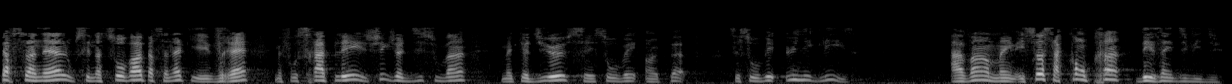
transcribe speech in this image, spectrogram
personnel, où c'est notre sauveur personnel qui est vrai, mais il faut se rappeler, je sais que je le dis souvent, mais que Dieu s'est sauvé un peuple c'est sauver une Église avant même. Et ça, ça comprend des individus.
